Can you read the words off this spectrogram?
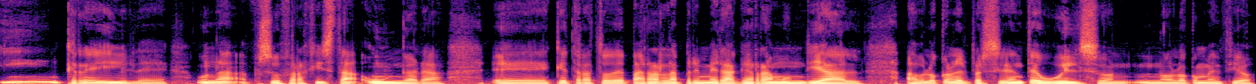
increíble, una sufragista húngara eh, que trató de parar la Primera Guerra Mundial. Habló con el presidente Wilson, no lo convenció.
